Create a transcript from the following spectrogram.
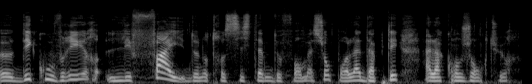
euh, découvrir les failles de notre système de formation pour l'adapter à la conjoncture.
